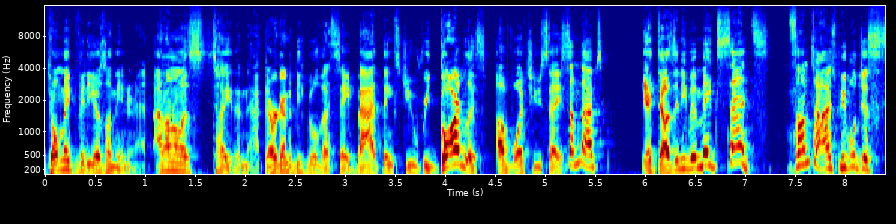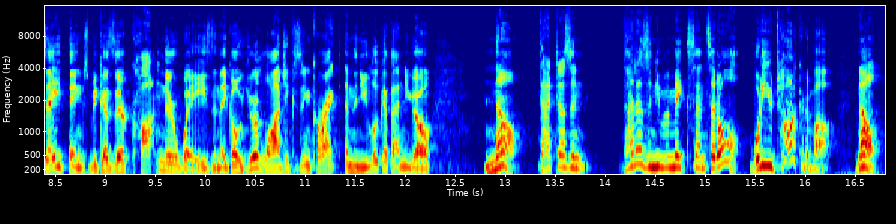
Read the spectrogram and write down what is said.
don't make videos on the internet. I don't know what else to tell you than that. There are going to be people that say bad things to you regardless of what you say. Sometimes it doesn't even make sense. Sometimes people just say things because they're caught in their ways and they go, "Your logic is incorrect." And then you look at that and you go, "No, that doesn't that doesn't even make sense at all. What are you talking about?" No,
